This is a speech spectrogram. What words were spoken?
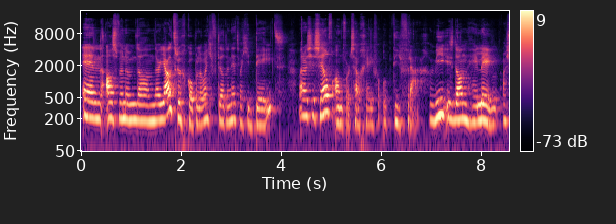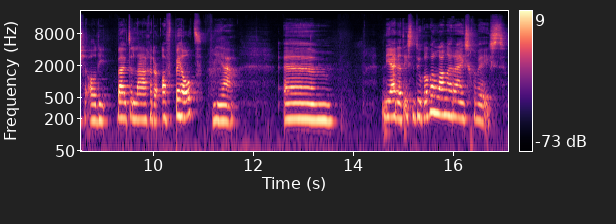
En als we hem dan naar jou terugkoppelen, want je vertelde net wat je deed. Maar als je zelf antwoord zou geven op die vraag, wie is dan Helene? Als je al die buitenlagen eraf pelt. Ja. Ehm, ja, dat is natuurlijk ook een lange reis geweest.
